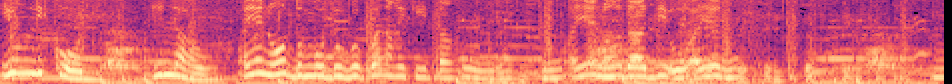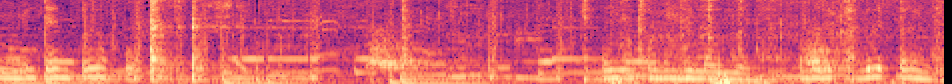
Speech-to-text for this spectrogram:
Yung likod, hilaw. Ayan oh, dumudugo pa, nakikita ko. Oh, ayan oh, daddy, oh, ayan oh. Hmm, may sensor ako. Ayaw ko ng hilaw yan. Kabalik, balik rin ko.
